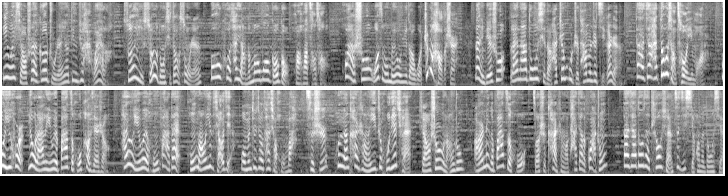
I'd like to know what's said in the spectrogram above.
因为小帅哥主人要定居海外了。所以所有东西都要送人，包括他养的猫猫狗狗、花花草草。话说我怎么没有遇到过这么好的事儿？那你别说，来拿东西的还真不止他们这几个人，大家还都想凑一模。不一会儿，又来了一位八字胡胖先生，还有一位红发带、红毛衣的小姐，我们就叫她小红吧。此时，灰原看上了一只蝴蝶犬，想要收入囊中，而那个八字胡则是看上了他家的挂钟。大家都在挑选自己喜欢的东西。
